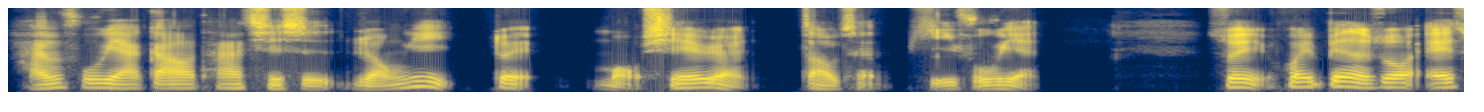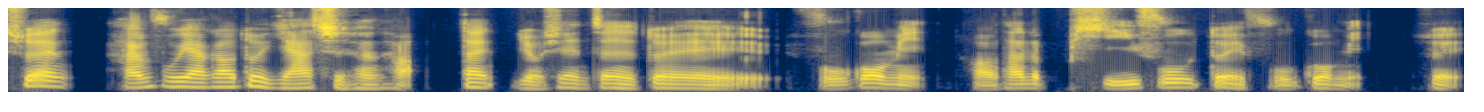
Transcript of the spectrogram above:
含氟牙膏它其实容易某些人造成皮肤炎，所以会变得说，哎，虽然含氟牙膏对牙齿很好。但有些人真的对氟过敏，好，他的皮肤对氟过敏，所以，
